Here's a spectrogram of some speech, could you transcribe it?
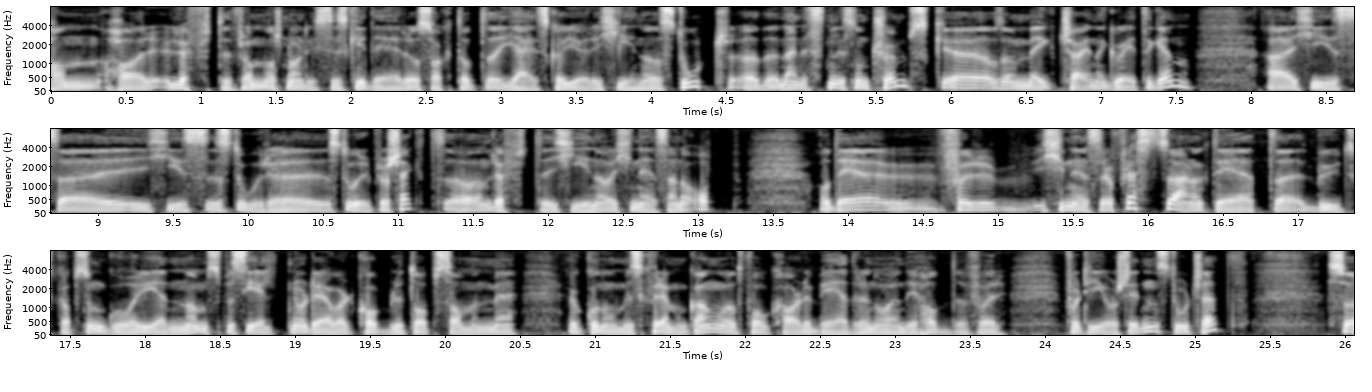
han har løftet fram nasjonalistiske ideer og sagt at 'jeg skal gjøre Kina stort'. Det er nesten litt sånn trumpsk. altså 'Make China Great Again' er Kis store, store prosjekt. og Han løfter Kina og kineserne opp og det, for kinesere flest, så er nok det et, budskap som går igjennom, spesielt når det har vært koblet opp sammen med økonomisk fremgang, og at folk har det bedre nå enn de hadde for, for ti år siden, stort sett. Så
